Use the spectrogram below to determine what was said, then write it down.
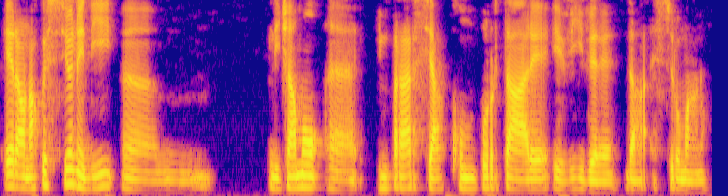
era una questione di ehm, diciamo eh, impararsi a comportare e vivere da essere umano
